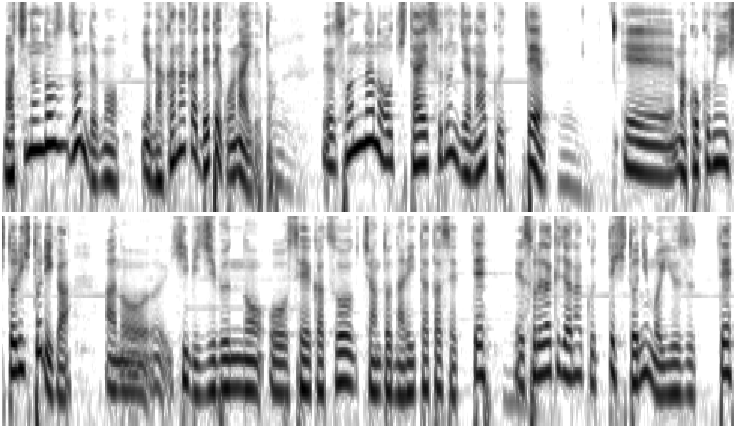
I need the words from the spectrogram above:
待ち望んでもいやなかなか出てこないよと、でそんなのを期待するんじゃなくって、えーまあ、国民一人一人があの日々自分のお生活をちゃんと成り立たせて、えーそれだけじゃなくって人にも譲って、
